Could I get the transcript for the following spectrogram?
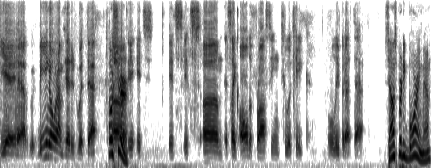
yeah, but you know where I'm headed with that. Oh, Um, sure. it, it's it's it's um it's like all the frosting to a cake. We'll leave it at that. Sounds pretty boring, man.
